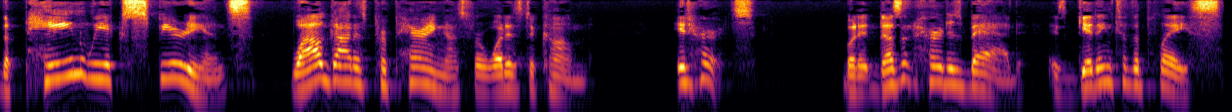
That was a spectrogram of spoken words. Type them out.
the pain we experience while God is preparing us for what is to come, it hurts. But it doesn't hurt as bad as getting to the place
